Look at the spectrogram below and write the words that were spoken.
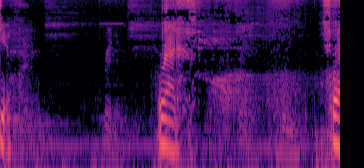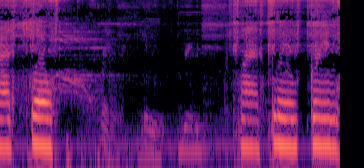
You. Red. Red, blue. Red, blue, green.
